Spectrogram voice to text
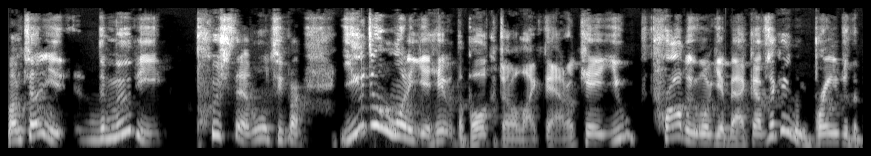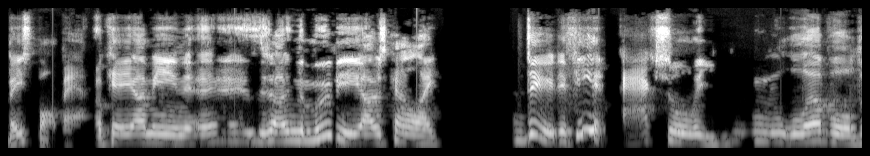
I'm telling you, the movie push that a little too far. You don't want to get hit with the bokuto like that, okay? You probably won't get back up. It's like a brain with a baseball bat, okay? I mean, uh, in the movie, I was kind of like, dude, if he had actually leveled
